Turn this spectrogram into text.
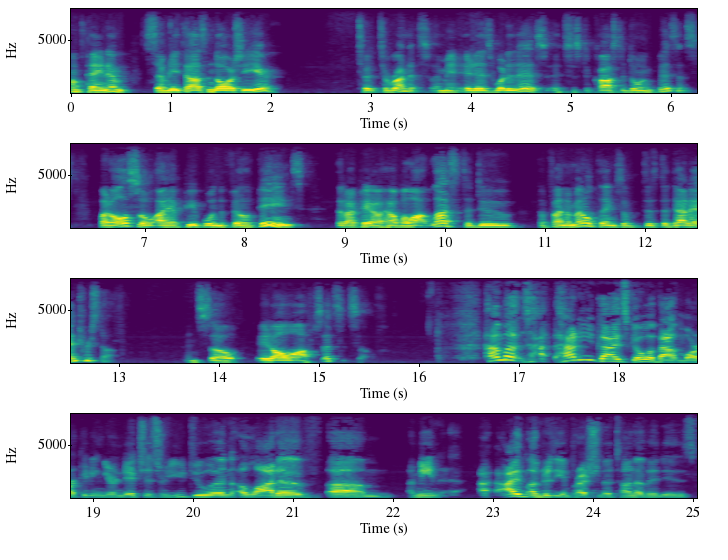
I'm paying him seventy thousand dollars a year to, to run this. I mean, it is what it is. It's just the cost of doing business. But also, I have people in the Philippines that I pay a hell of a lot less to do the fundamental things of just the data entry stuff. And so it all offsets itself. How much? How, how do you guys go about marketing your niches? Are you doing a lot of? Um, I mean, I, am under the impression a ton of it is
